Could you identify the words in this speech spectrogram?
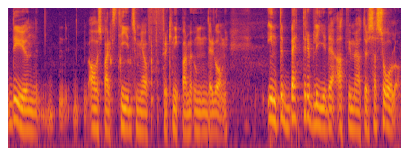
det är ju en avsparkstid som jag förknippar med undergång. Inte bättre blir det att vi möter Sassuolo.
